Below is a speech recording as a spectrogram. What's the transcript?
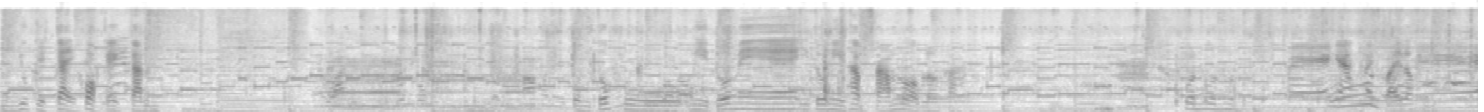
นี่อยู่ใกล้ๆขอกไก่กันผมตัวผูนี่ตัวแม่อีตัวนี้ทับสามรอบแล้วค่ะหุ่นหุ่นหุ่น แม่ยังไปแล้วคุณแม่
